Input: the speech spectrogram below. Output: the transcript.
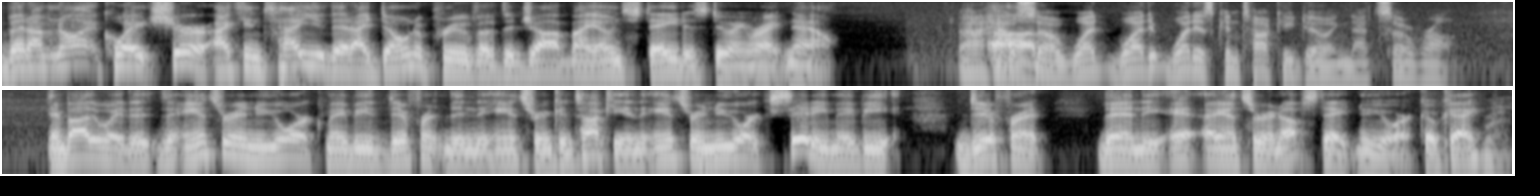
but I'm not quite sure. I can tell you that I don't approve of the job my own state is doing right now. Uh, how uh, so? What what what is Kentucky doing that's so wrong? And by the way, the, the answer in New York may be different than the answer in Kentucky, and the answer in New York City may be different than the a- answer in upstate New York. Okay, right.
